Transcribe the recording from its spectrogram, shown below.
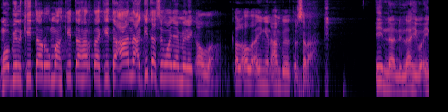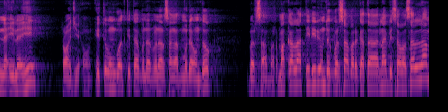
Mobil kita, rumah kita, harta kita, anak kita semuanya milik Allah. Kalau Allah ingin ambil terserah. Inna lillahi wa inna ilaihi raji'un. Itu membuat kita benar-benar sangat mudah untuk bersabar. Maka latih diri untuk bersabar. Kata Nabi SAW,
